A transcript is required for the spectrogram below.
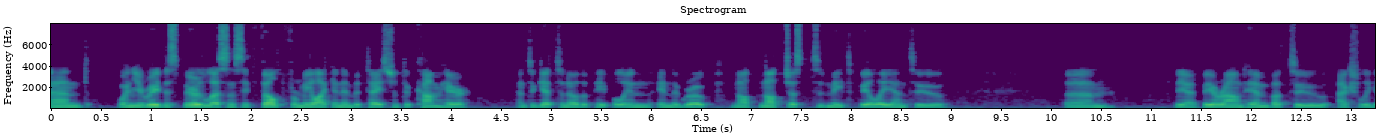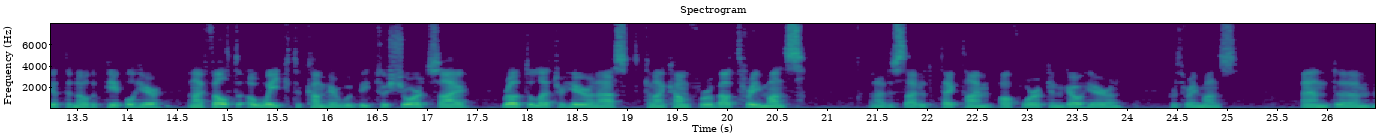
And when you read the spirit lessons, it felt for me like an invitation to come here and to get to know the people in in the group, not not just to meet Billy and to um, yeah be around him, but to actually get to know the people here. And I felt a week to come here would be too short, so I wrote a letter here and asked, can I come for about three months? And I decided to take time off work and go here and for three months. And um,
